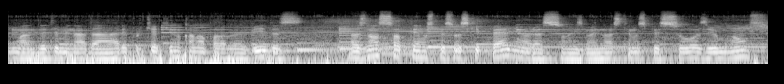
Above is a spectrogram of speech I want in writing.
em uma determinada área, porque aqui no canal Palavra Vidas, nós não só temos pessoas que pedem orações, mas nós temos pessoas, irmãos,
